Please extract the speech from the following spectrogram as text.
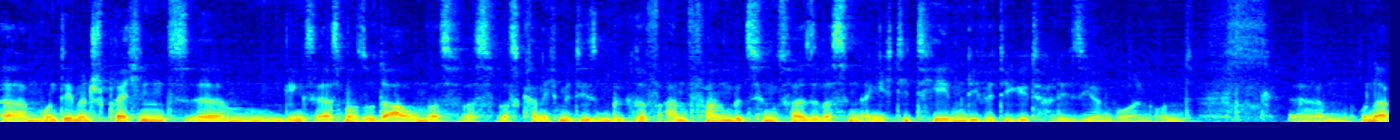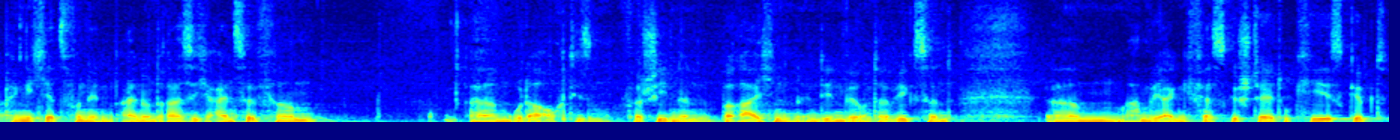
Ähm, und dementsprechend ähm, ging es erstmal so darum, was, was, was kann ich mit diesem Begriff anfangen, beziehungsweise was sind eigentlich die Themen, die wir digitalisieren wollen. Und ähm, unabhängig jetzt von den 31 Einzelfirmen ähm, oder auch diesen verschiedenen Bereichen, in denen wir unterwegs sind, ähm, haben wir eigentlich festgestellt, okay, es gibt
